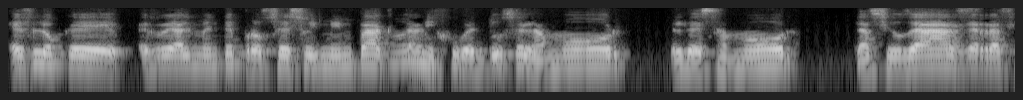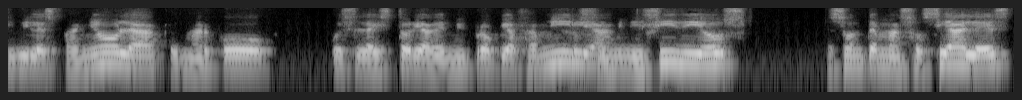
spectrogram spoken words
es lo que realmente proceso y me impacta. En mi juventud el amor, el desamor, la ciudad, la guerra civil española, que marcó pues la historia de mi propia familia, los feminicidios, que son temas sociales,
